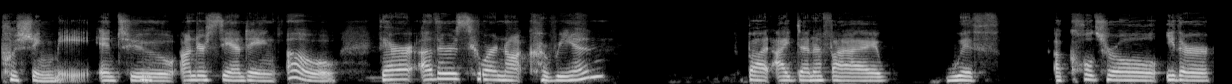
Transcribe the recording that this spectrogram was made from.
pushing me into mm. understanding oh, there are others who are not Korean, but identify with a cultural either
